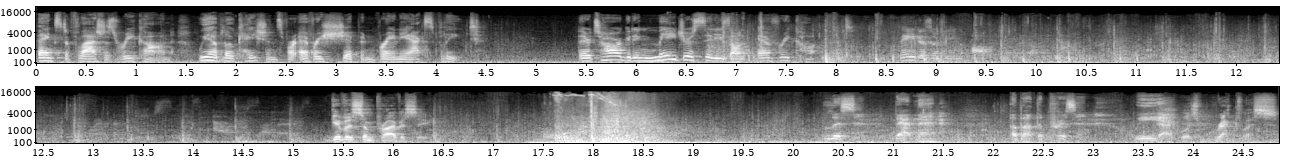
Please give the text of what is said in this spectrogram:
Thanks to Flash's recon, we have locations for every ship in Brainiac's fleet. They're targeting major cities on every continent. Betas are being offloaded on the Give us some privacy. Listen, Batman, about the prison. We. That was reckless.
